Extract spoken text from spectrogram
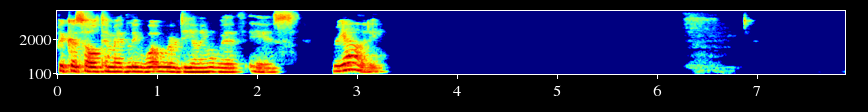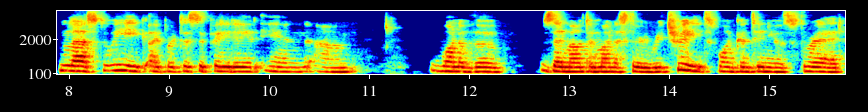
because ultimately what we're dealing with is reality. Last week, I participated in um, one of the Zen Mountain Monastery retreats, one continuous thread.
